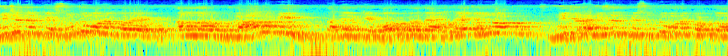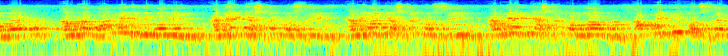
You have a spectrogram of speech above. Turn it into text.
নিজেদেরকে ছোট মনে করে আল্লাহ রাব্বুল আলামিন তাদেরকে বড় করে দেয় এই জন্য নিজেরা নিজেদেরকে ছোট মনে করতে হবে আমরা দাঁড়িয়ে যদি বলি আমি এই কাজটা করছি আমি ওই কাজটা করছি আমি এই কাজটা করলাম আপনি কি করছেন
